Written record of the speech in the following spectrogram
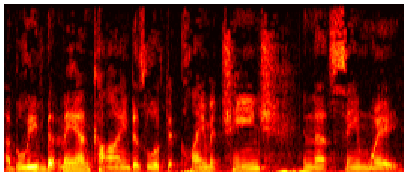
I believe that mankind has looked at climate change in that same way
